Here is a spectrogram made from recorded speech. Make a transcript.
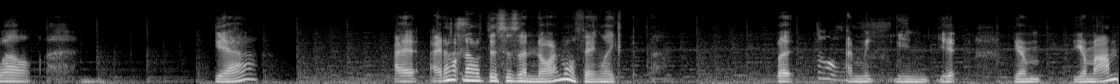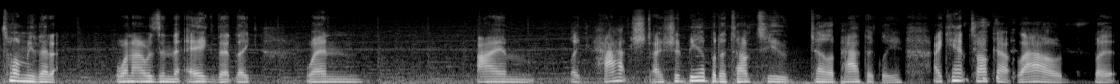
Well, yeah. I I don't know if this is a normal thing, like, but Oh, I mean, you, you, your your mom told me that when I was in the egg, that like when I'm like hatched, I should be able to talk to you telepathically. I can't talk out loud, but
